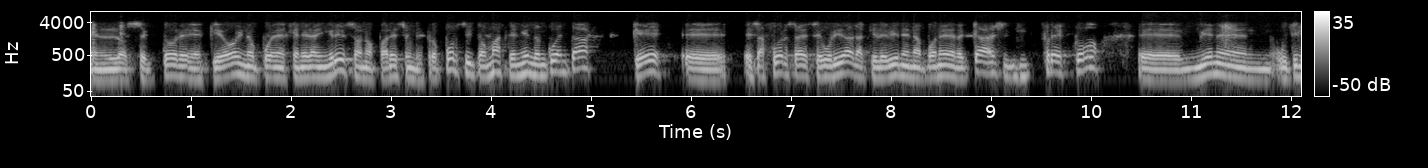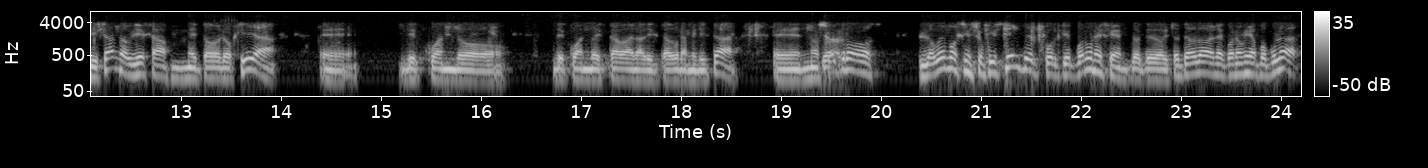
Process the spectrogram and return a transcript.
en los sectores que hoy no pueden generar ingresos, nos parece un despropósito, más teniendo en cuenta que eh, esa fuerza de seguridad a la que le vienen a poner cash fresco, eh, vienen utilizando viejas metodologías eh, de cuando de cuando estaba la dictadura militar. Eh, nosotros lo vemos insuficiente porque, por un ejemplo te doy, yo te hablaba de la economía popular,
